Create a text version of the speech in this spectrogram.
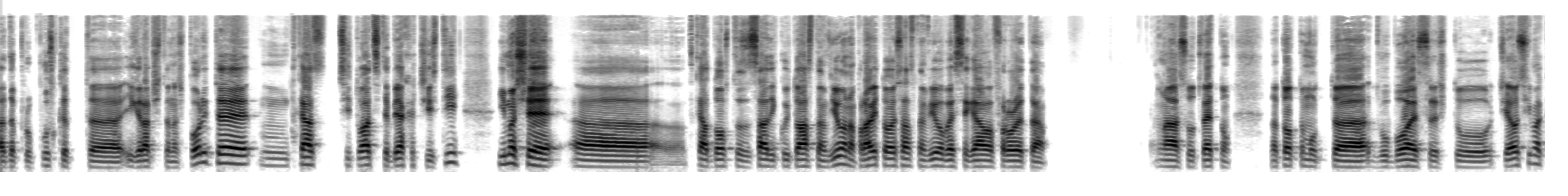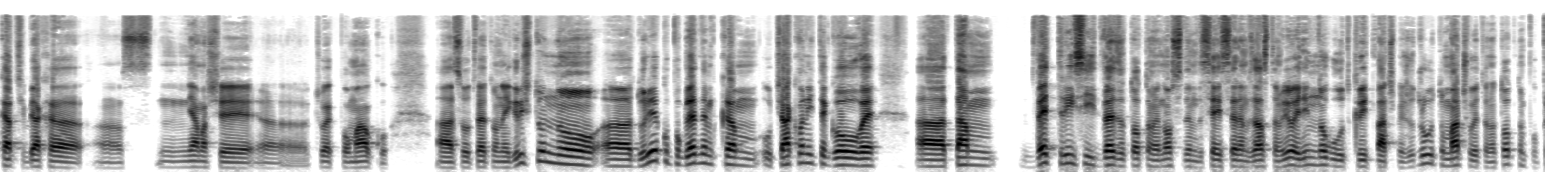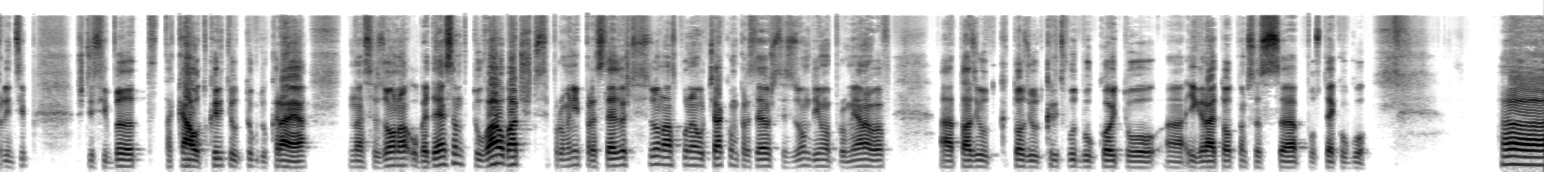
да пропускат играчите на спорите. Така, ситуациите бяха чисти. Имаше така доста засади, които Астан Вила направи, т.е. Астан Вила бе сега в ролята съответно на Тотнам от а, двубоя срещу Челси, макар че бяха, нямаше човек по-малко съответно на игрището, но дори ако погледнем към очакваните голове, а, там 2.32 за Тотнам, 1.77 за Астан Вила, един много открит матч. Между другото, матчовете на Тотнам по принцип ще си бъдат така открити от тук до края на сезона. Обеден съм, това обаче ще се промени през следващия сезон. Аз поне очаквам през следващия сезон да има промяна в тази, този открит футбол, който а, играе Тотнам с а, Постекого.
